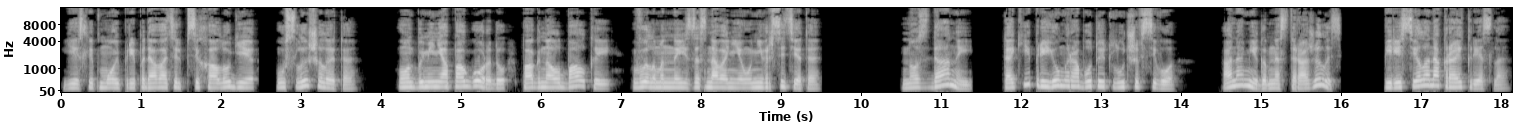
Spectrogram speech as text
Если б мой преподаватель психологии услышал это, он бы меня по городу погнал балкой, выломанной из основания университета. Но с Даной такие приемы работают лучше всего. Она мигом насторожилась, пересела на край кресла.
